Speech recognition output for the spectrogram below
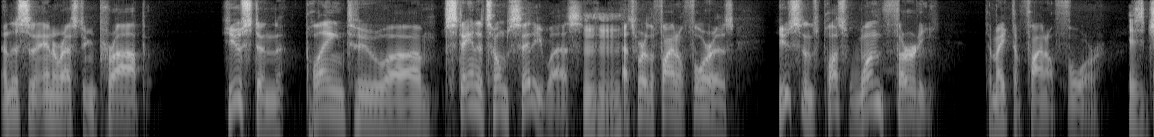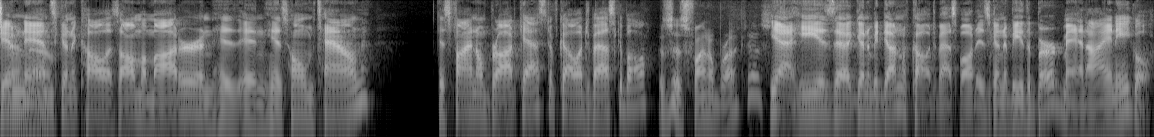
And this is an interesting prop. Houston playing to uh, stay in its home city, Wes. Mm-hmm. That's where the Final Four is. Houston's plus 130 to make the Final Four. Is Jim And, Nance going to call his alma mater in his in his hometown? His final broadcast of college basketball. Is this his final broadcast? Yeah, he is uh, going to be done with college basketball. It is going to be the Birdman, Ian Eagle,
